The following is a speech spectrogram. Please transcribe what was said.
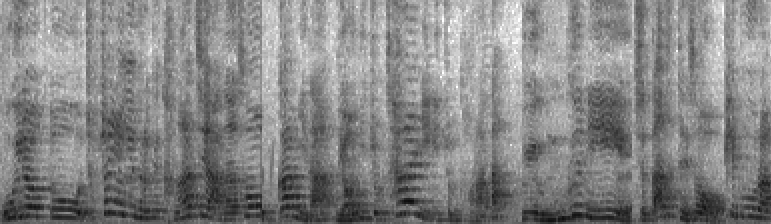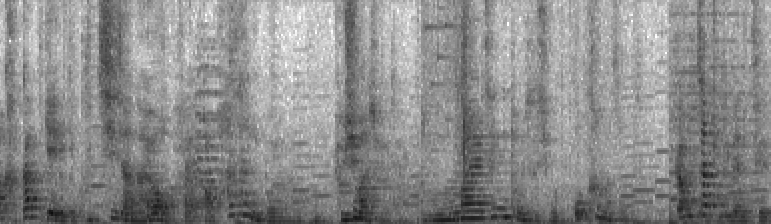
오히려 또 접착력이 그렇게 강하지 않아서 옷감이나 면이 좀 상할 일이 좀 덜하다? 그게 은근히 진짜 따뜻해서 피부랑 가깝게 이렇게 붙이잖아요. 약간 화상이 보여요, 여러분. 조심하셔야 돼요. 정말 생리통 있으시면 꼭 한번 써보세요. 깜짝 이벤트.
